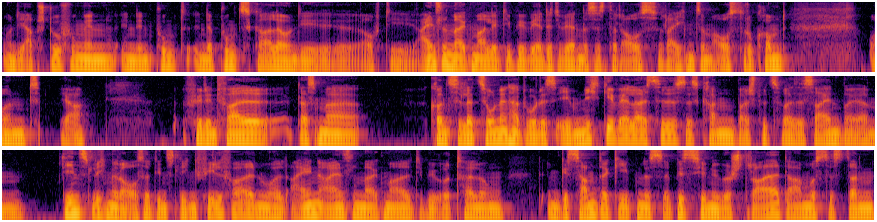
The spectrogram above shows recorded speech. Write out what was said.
und die Abstufungen in, den Punkt, in der Punktskala und die, äh, auch die Einzelmerkmale, die bewertet werden, dass es dort ausreichend zum Ausdruck kommt. Und ja, für den Fall, dass man Konstellationen hat, wo das eben nicht gewährleistet ist. Das kann beispielsweise sein bei einem dienstlichen oder außerdienstlichen Fehlverhalten, wo halt ein Einzelmerkmal die Beurteilung im Gesamtergebnis ein bisschen überstrahlt. Da muss es dann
